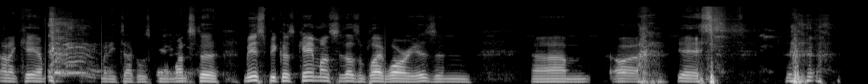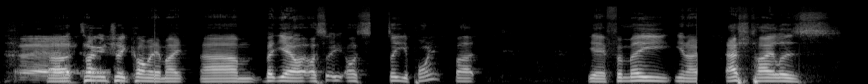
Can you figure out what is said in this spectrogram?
I don't care how many tackles Cam Munster missed because Cam Munster doesn't play Warriors, and um, uh, yeah, uh, tongue in cheek comment, mate. Um, but yeah, I, I, see, I see your point. But yeah, for me, you know, Ash Taylor's,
